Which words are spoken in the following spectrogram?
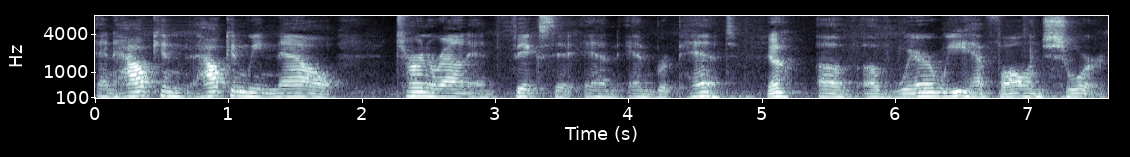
and how can how can we now turn around and fix it and and repent? Yeah. of, of where we have fallen short.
